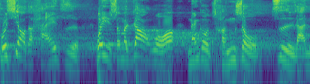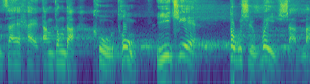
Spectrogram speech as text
不孝的孩子？为什么让我能够承受自然灾害当中的苦痛？一切都是为什么？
